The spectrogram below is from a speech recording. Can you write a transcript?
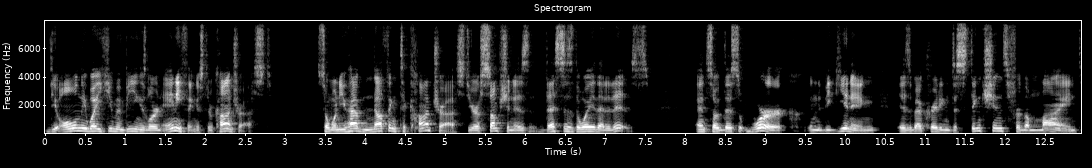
the only way human beings learn anything is through contrast. So when you have nothing to contrast, your assumption is this is the way that it is. And so this work in the beginning is about creating distinctions for the mind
